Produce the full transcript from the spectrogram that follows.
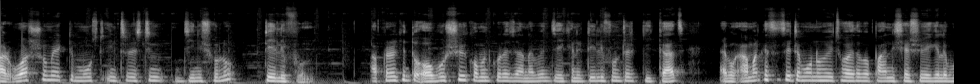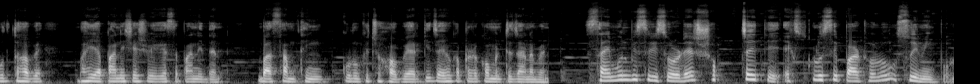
আর ওয়াশরুমের একটি মোস্ট ইন্টারেস্টিং জিনিস হলো টেলিফোন আপনারা কিন্তু অবশ্যই কমেন্ট করে জানাবেন যে এখানে টেলিফোনটার কী কাজ। এবং আমার কাছে যেটা মনে হয়েছে, হয়তো পানি শেষ হয়ে গেলে বলতে হবে, ভাইয়া, পানি শেষ হয়ে গেছে, পানি দেন, বা সামথিং কোনো কিছু হবে আর কি। যাই হোক, আপনারা কমেন্টে জানাবেন। সাইমন বিচ রিসোর্টের সবচাইতে এক্সক্লুসিভ পার্ট হলো সুইমিং পুল।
